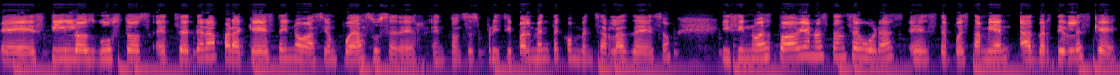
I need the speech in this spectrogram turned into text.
eh, estilos, gustos, etcétera, para que esta innovación pueda suceder. Entonces, principalmente convencerlas de eso. Y si no todavía no están seguras, este, pues también advertirles que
